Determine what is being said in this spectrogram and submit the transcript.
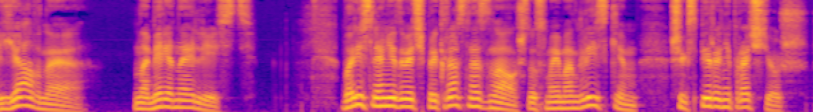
явная, намеренная лесть. Борис Леонидович прекрасно знал, что с моим английским Шекспира не прочтешь.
